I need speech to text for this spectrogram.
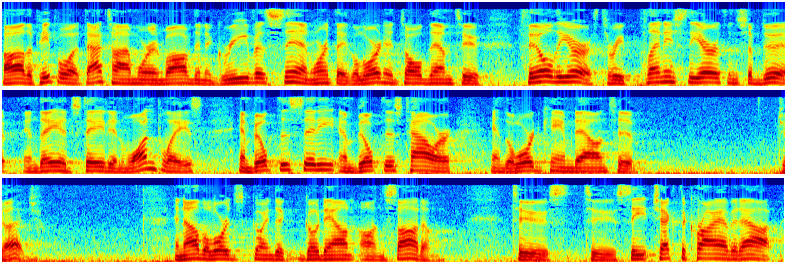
Ah, the people at that time were involved in a grievous sin, weren't they? The Lord had told them to fill the earth, to replenish the earth and subdue it. And they had stayed in one place and built this city and built this tower. And the Lord came down to judge. And now the Lord's going to go down on Sodom to to see check the cry of it out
